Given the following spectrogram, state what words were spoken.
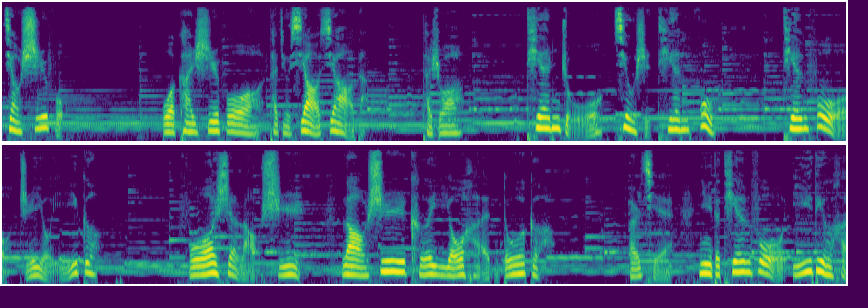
教师傅。我看师傅，他就笑笑的，他说：“天主就是天父，天父只有一个。佛是老师，老师可以有很多个。”而且你的天赋一定很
